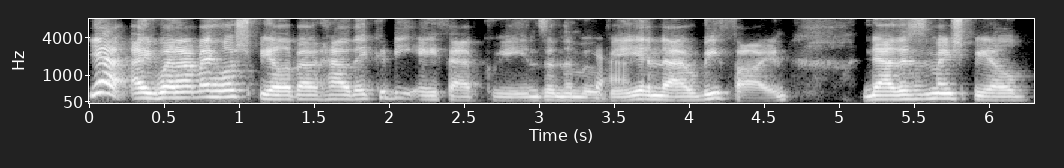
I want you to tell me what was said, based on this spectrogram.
Yeah, I went on my whole spiel about how they could be AFAB queens in the movie, and that would be fine. Now, this is my spiel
